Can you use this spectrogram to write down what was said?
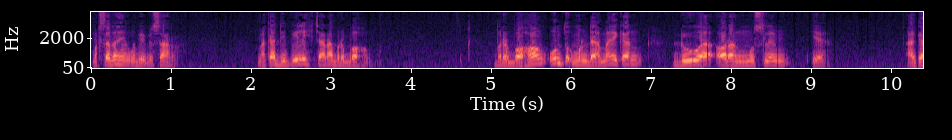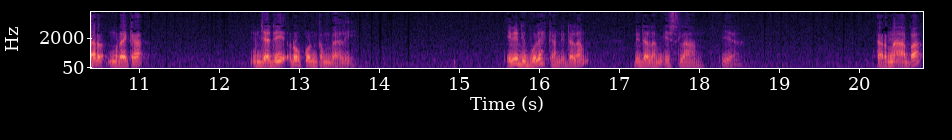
mafsadah yang lebih besar. Maka dipilih cara berbohong. Berbohong untuk mendamaikan dua orang muslim, ya. Agar mereka menjadi rukun kembali. Ini dibolehkan di dalam di dalam Islam, ya. Karena apa?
